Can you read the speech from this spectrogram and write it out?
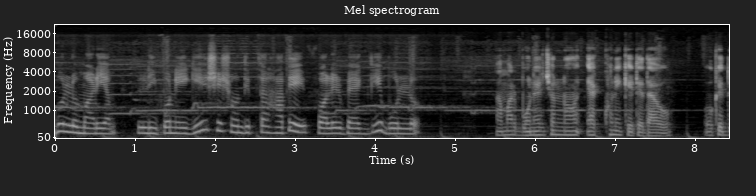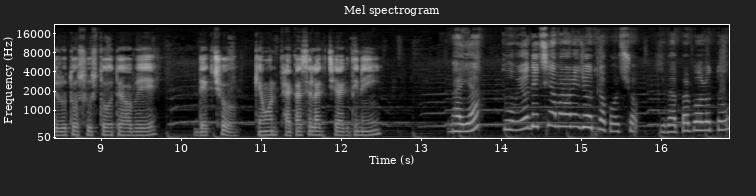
বলল মারিয়াম। লিপন এগিয়ে সে সন্দীপ তার হাতে ফলের ব্যাগ দিয়ে বলল আমার বোনের জন্য এক্ষুনি কেটে দাও। ওকে দ্রুত সুস্থ হতে হবে। দেখছ কেমন ফ্যাকাসে লাগছে একদিনেই? ভাইয়া তুমিও দেখছি আমার অনেক যত্ন করছ। কি ব্যাপার বলো তো?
